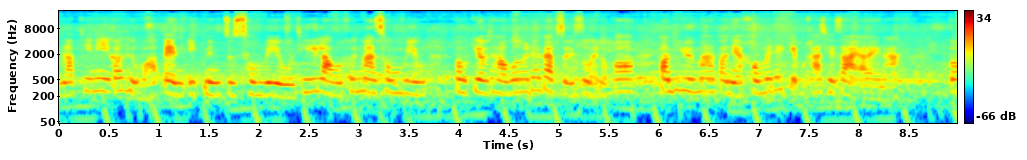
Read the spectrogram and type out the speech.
ำหรับที่นี่ก็ถือว่าเป็นอีกหนึ่งจุดชมวิว ที่เราขึ้นมาชมวิวโตเกียวทาวเวอร์ได้แบบสวยๆ แล้วก็ตอนที่ยุ้ยมาตอนเนี้ยเขาไม่ได้เก็บค่าใช้จ่ายอะไรนะ ก็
